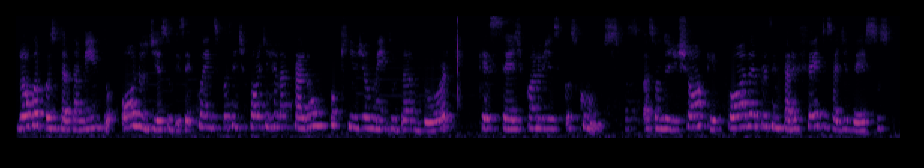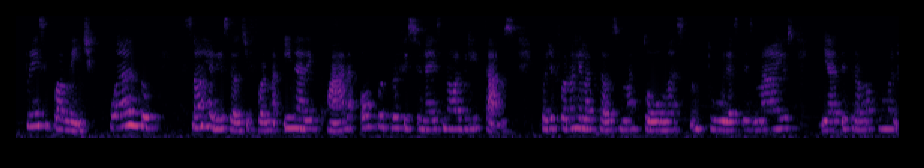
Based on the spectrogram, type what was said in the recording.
Logo após o tratamento ou nos dias subsequentes, o paciente pode relatar um pouquinho de aumento da dor que excede com analgésicos comuns. As ondas de choque podem apresentar efeitos adversos, principalmente quando são realizados de forma inadequada ou por profissionais não habilitados. Então, já foram relatados hematomas, tonturas, desmaios e até trauma pulmonar.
